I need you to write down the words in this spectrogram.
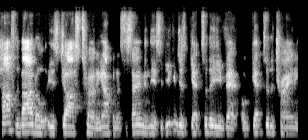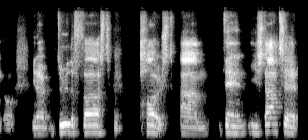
half the battle is just turning up. And it's the same in this. If you can just get to the event or get to the training or, you know, do the first post, um, then you start to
